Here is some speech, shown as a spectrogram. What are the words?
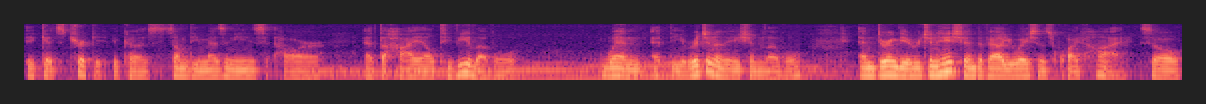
it gets tricky because some of the mezzanines are at the high LTV level, when at the origination level, and during the origination, the valuation is quite high. So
